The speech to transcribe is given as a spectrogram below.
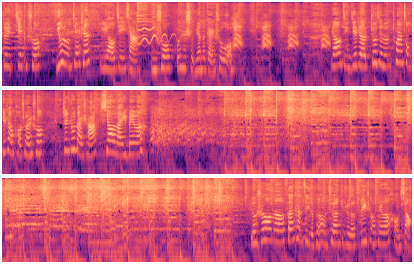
对杰克说：“游泳健身，了解一下。”你说会是什么样的感受哦？然后紧接着，周杰伦突然从边上跑出来说：“珍珠奶茶需要来一杯吗？”有时候呢，翻看自己的朋友圈就觉得非常非常的好笑。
